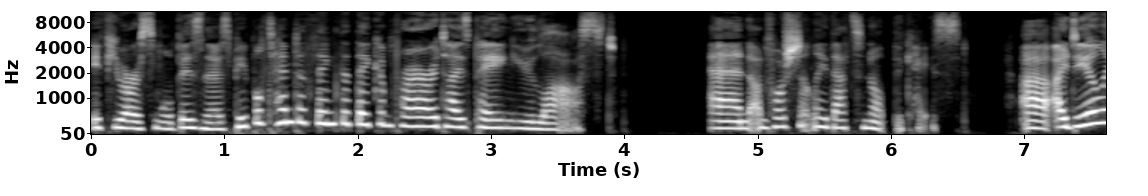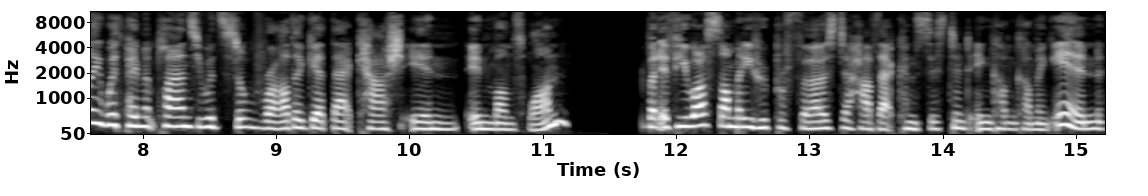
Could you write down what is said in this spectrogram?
if you are a small business, people tend to think that they can prioritize paying you last. And unfortunately, that's not the case. Uh, ideally, with payment plans, you would still rather get that cash in in month one. But if you are somebody who prefers to have that consistent income coming in,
